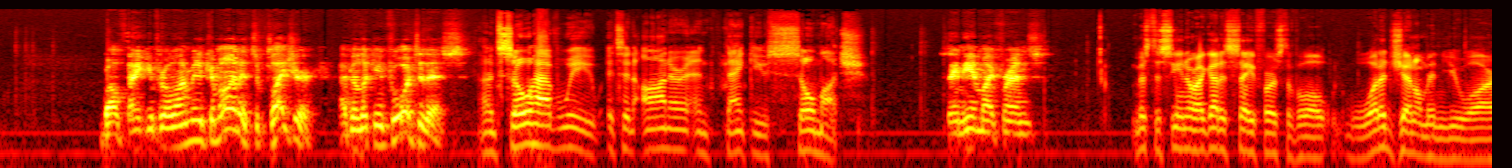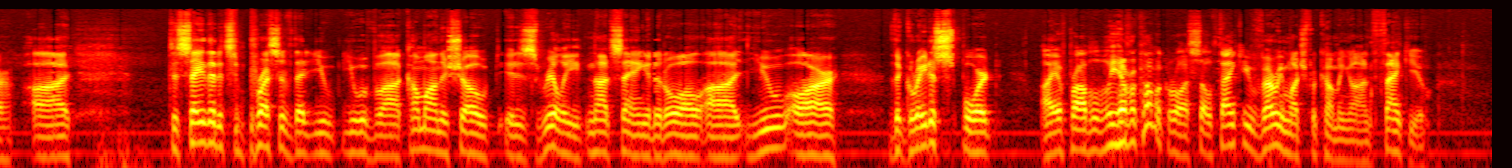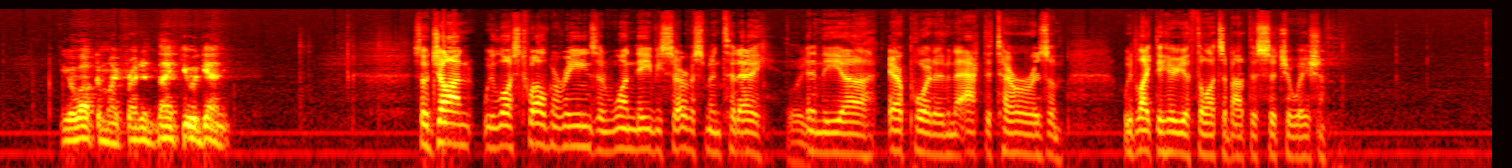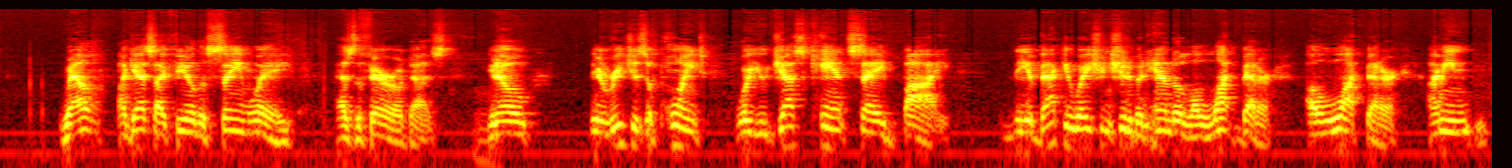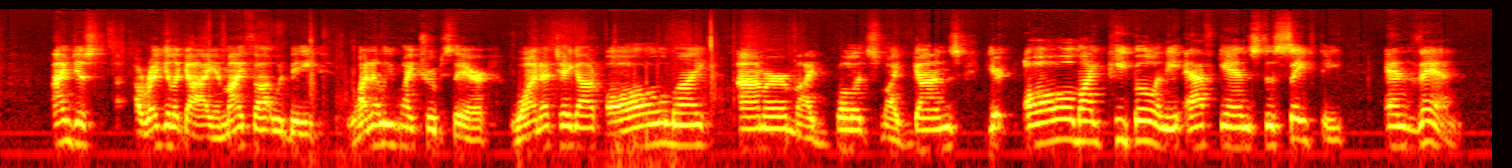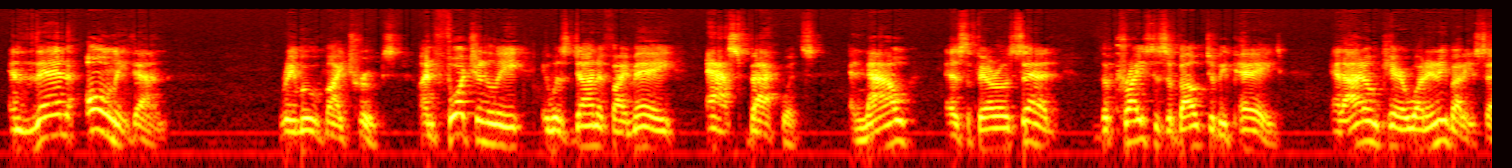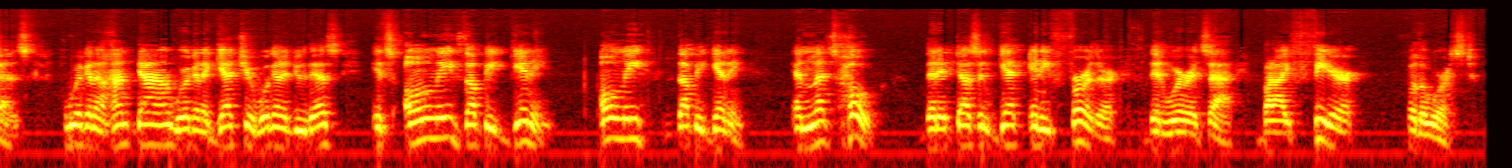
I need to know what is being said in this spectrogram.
Well, thank you for allowing me to come on. It's a pleasure. I've been looking forward to this. And so have we. It's an honor, and thank you so much. Same here, my friends. Mr. Cena, I got to say, first of all, what a gentleman you are. Uh, to say that it's impressive that you you have uh, come on the show is really not saying it at all. Uh, you are the greatest sport I have probably ever come across. So thank you very much for coming on. Thank you. You're welcome, my friend, and thank you again. So, John, we lost 12 Marines and one Navy serviceman today in the uh, airport in an act of terrorism. We'd like to hear your thoughts about this situation. Well, I guess I feel the same way as the Pharaoh does. You know, there reaches a point where you just can't say bye. The evacuation should have been handled a lot better, a lot better. I mean, I'm just a regular guy, and my thought would be why not leave my troops there? Why not take out all my armor, my bullets, my guns, get all my people and the Afghans to safety, and then, and then only then, remove my troops. Unfortunately, it was done, if I may, ass backwards. And now, as the Pharaoh said, the price is about to be paid. And I don't care what anybody says. We're going to hunt down, we're going to get you, we're going to do this. It's only the beginning. Only the beginning. And let's hope that it doesn't get any further than where it's at. But I fear for the worst.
